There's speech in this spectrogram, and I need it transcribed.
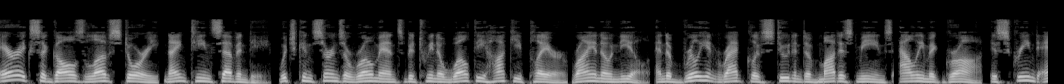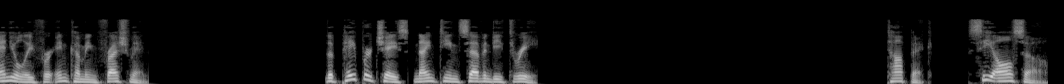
Erich Segal's Love Story 1970, which concerns a romance between a wealthy hockey player Ryan O'Neal and a brilliant Radcliffe student of modest means Ali MacGraw, is screened annually for incoming freshmen. The Paper Chase 1973. See also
